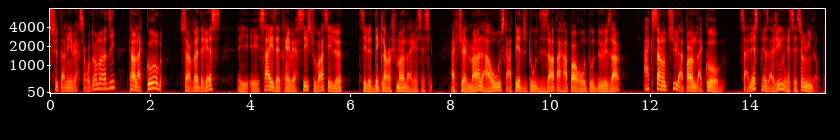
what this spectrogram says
suite à l'inversion. Autrement dit, quand la courbe se redresse et, cesse d'être inversée, souvent c'est le, le déclenchement de la récession. Actuellement, la hausse rapide du taux 10 ans par rapport au taux 2 ans accentue la pente de la courbe. Ça laisse présager une récession imminente.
